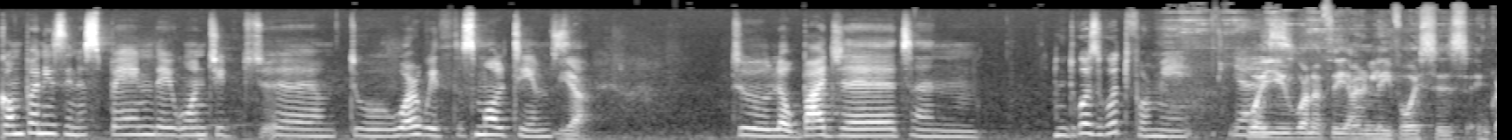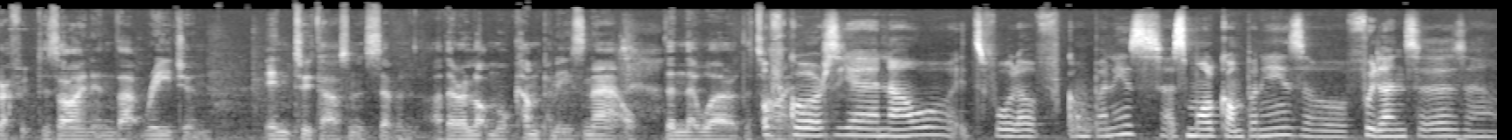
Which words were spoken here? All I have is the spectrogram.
companies in Spain they wanted uh, to work with small teams Yeah. to low budgets, and it was good for me. Yes. Were you one of the only voices in graphic design in that region in 2007? Are there a lot more companies now than there were at the time? Of course, yeah. Now it's full of companies, uh, small companies or freelancers. Uh,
